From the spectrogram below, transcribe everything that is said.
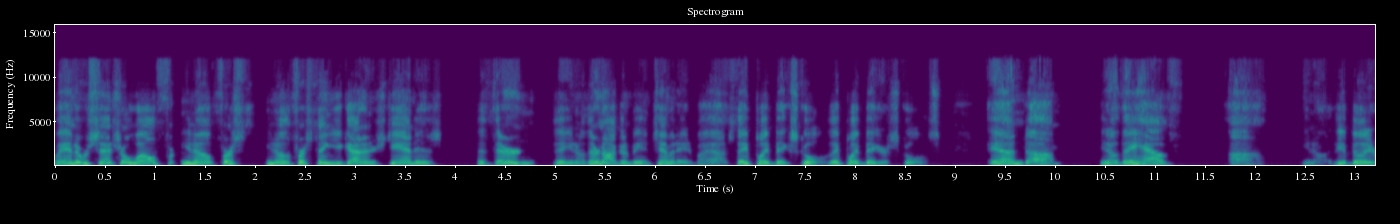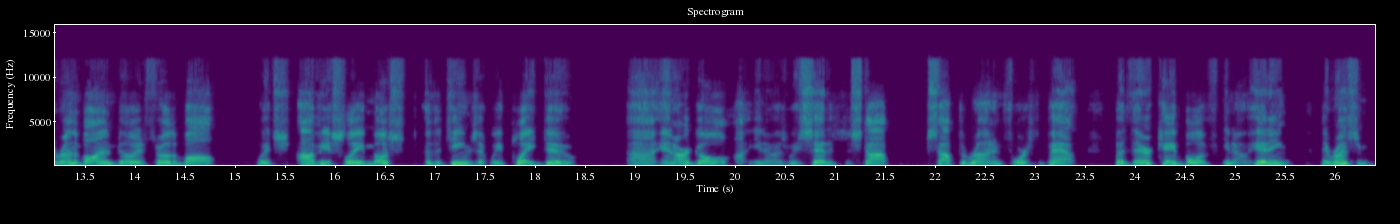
Well, Andover Central, well, for, you know, first, you know, the first thing you got to understand is that they're, they, you know, they're not going to be intimidated by us. They play big schools. They play bigger schools, and um, you know, they have uh, you know, the ability to run the ball and the ability to throw the ball, which obviously most of the teams that we play do. Uh, and our goal, uh, you know, as we said, is to stop stop the run and force the pass. But they're capable of, you know, hitting. They run some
